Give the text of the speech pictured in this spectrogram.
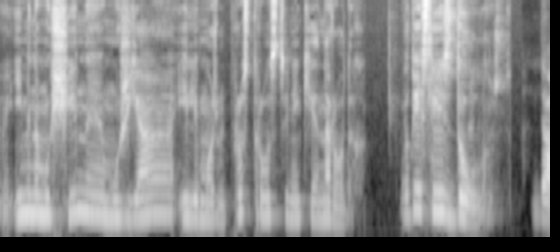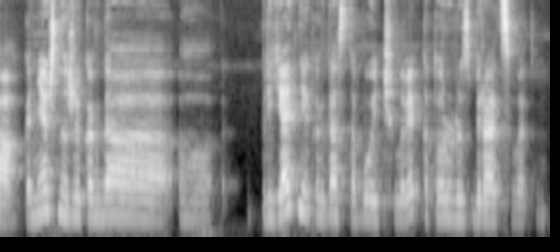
именно мужчины, мужья или, может быть, просто родственники на родах? Вот если есть доула. Да, конечно же, когда а, приятнее, когда с тобой человек, который разбирается в этом.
